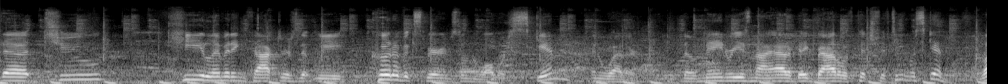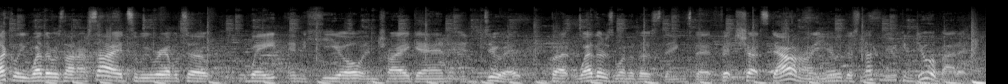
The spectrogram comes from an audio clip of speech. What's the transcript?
the two key limiting factors that we could have experienced on the wall were skin and weather. The main reason I had a big battle with pitch 15 was skin. Luckily, weather was on our side, so we were able to wait and heal and try again and do it. But weather's one of those things that if it shuts down on you, there's nothing you can do about it.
